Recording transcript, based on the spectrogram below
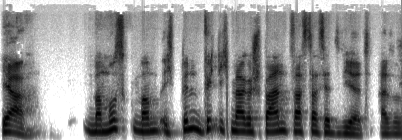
ja, man muss, man, ich bin wirklich mal gespannt, was das jetzt wird. Also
